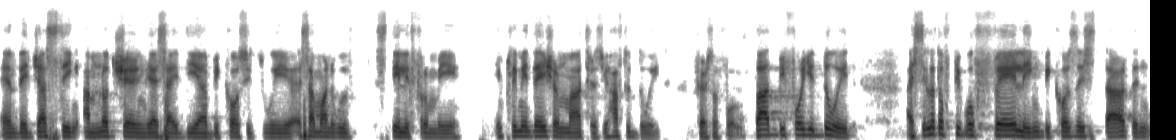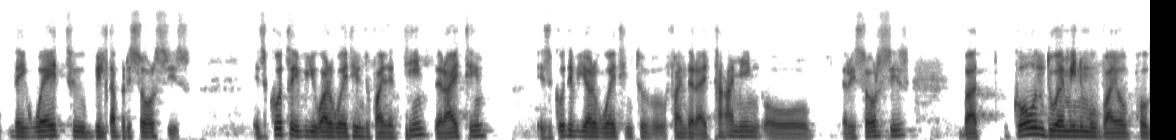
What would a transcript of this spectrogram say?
and they just think, I'm not sharing this idea because it will, someone will steal it from me. Implementation matters, you have to do it, first of all. But before you do it, I see a lot of people failing because they start and they wait to build up resources it's good if you are waiting to find a team, the right team. It's good if you are waiting to find the right timing or resources. But go and do a minimum viable,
